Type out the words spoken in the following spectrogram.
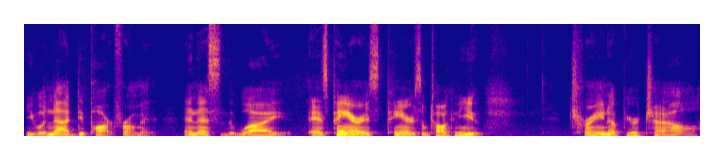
You will not depart from it. And that's why, as parents, parents, I'm talking to you, train up your child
